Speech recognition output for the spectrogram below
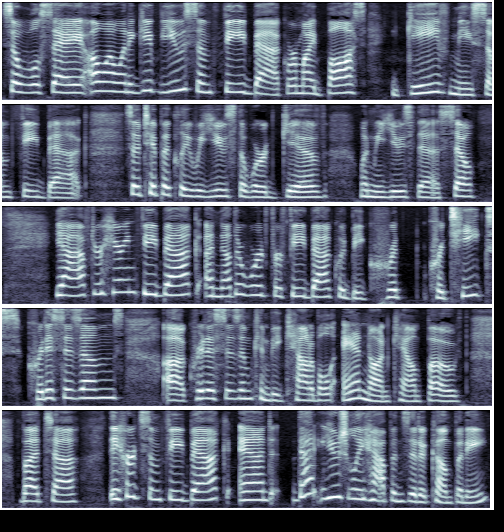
So we'll say, "Oh, I want to give you some feedback," or "My boss gave me some feedback." So typically we use the word give when we use this. So yeah, after hearing feedback, another word for feedback would be crit critiques, criticisms. Uh, criticism can be countable and non count both. But uh, they heard some feedback, and that usually happens at a company.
